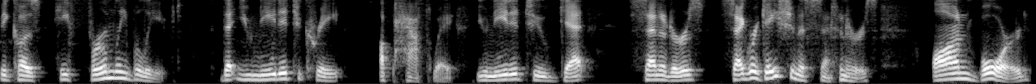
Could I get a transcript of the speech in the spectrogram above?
because he firmly believed that you needed to create a pathway. You needed to get senators, segregationist senators, on board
